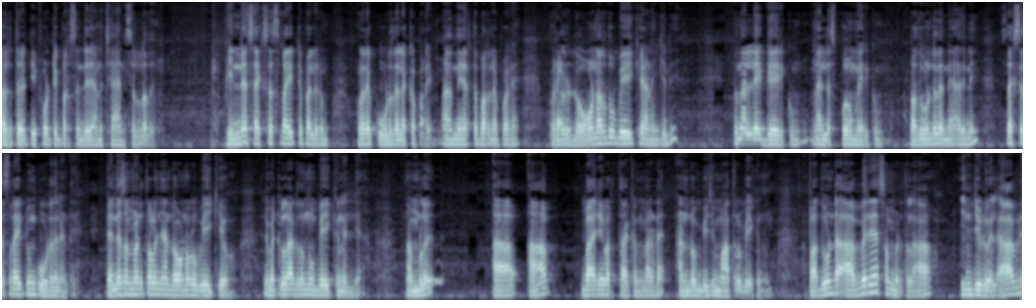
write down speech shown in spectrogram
ഒരു തേർട്ടി ഫോർട്ടി പെർസെന്റേജ് ആണ് ചാൻസ് ഉള്ളത്. പിന്നെ സക്സസ് റേറ്റ് പലരും വളരെ കൂടുതലൊക്കെ പറയും. അത് നേരത്തെ പറഞ്ഞ പോലെ ഒരാൾ ഡോണർത് ഉപയോഗിക്കുകയാണെങ്കിൽ ഇപ്പം നല്ല എഗ് ആയിരിക്കും നല്ല സ്പേം ആയിരിക്കും. അപ്പോൾ അതുകൊണ്ട് തന്നെ അതിന് സക്സസ് റേറ്റും കൂടുതലുണ്ട്. ഇപ്പം എന്നെ സംബന്ധിച്ചിടത്തോളം ഞാൻ ഡോണർ ഉപയോഗിക്കുകയോ അല്ലെങ്കിൽ മറ്റുള്ള ആളതൊന്നും ഉപയോഗിക്കണില്ല നമ്മൾ ആ ആ ഭാര്യ ഭർത്താക്കന്മാരുടെ അണ്ടവും ബീജും മാത്രം ഉപയോഗിക്കുന്നു. അപ്പോൾ അതുകൊണ്ട് അവരെ സംബന്ധിച്ചിടത്തോളം ആ ഇൻഡിവിജ്വൽ അവർ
